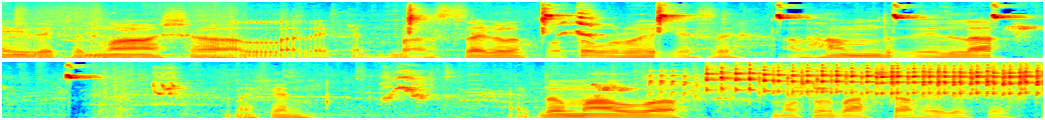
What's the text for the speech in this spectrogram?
এই দেখেন, মাশাআল্লাহ দেখেন, বাচ্চাগুলো কত বড় হয়ে গেছে। আলহামদুলিল্লাহ। দেখেন, একদম মা বাবা মতন বাচ্চা হয়ে গেছে।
